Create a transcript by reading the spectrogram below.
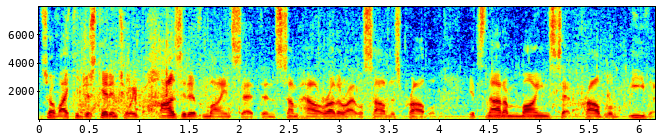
so if I could just get into a positive mindset, then somehow or other I will solve this problem. It's not a mindset problem either.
